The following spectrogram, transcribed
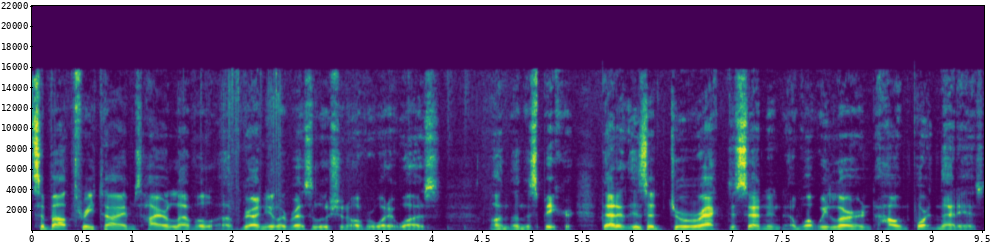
it's about three times higher level of granular resolution over what it was on, on the speaker. That is a direct descendant of what we learned, how important that is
